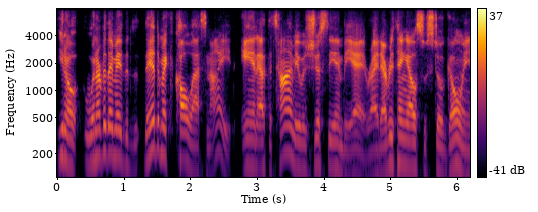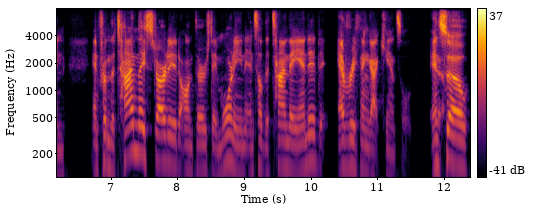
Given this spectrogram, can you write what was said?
you know, whenever they made the, they had to make a call last night, and at the time it was just the NBA, right? Everything else was still going, and from the time they started on Thursday morning until the time they ended, everything got canceled. And yeah. so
